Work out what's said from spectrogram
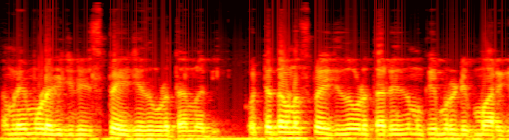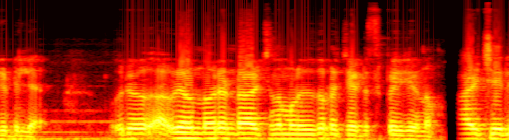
നമ്മൾ ഈ മുളക് ചെടിയിൽ സ്പ്രേ ചെയ്ത് കൊടുത്താൽ മതി. ഒറ്റത്തവണ സ്പ്രേ ചെയ്ത് കൊടുത്താൽ നമുക്ക് ഈ മുരടിപ്പ് മാറി കിട്ടില്ല ഒരു ഒരു ഒന്നോ രണ്ടോ ആഴ്ച നമ്മൾ ഇത് തുടർച്ചയായിട്ട് സ്പ്രേ ചെയ്യണം. ആഴ്ചയിൽ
